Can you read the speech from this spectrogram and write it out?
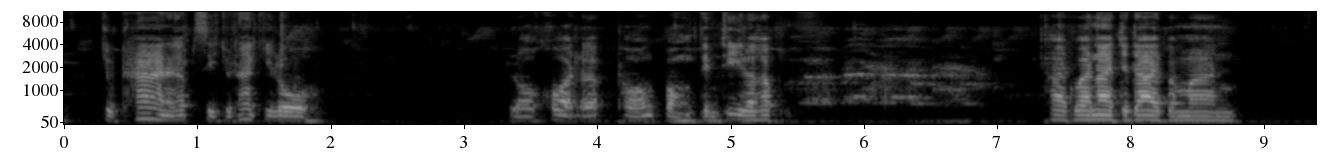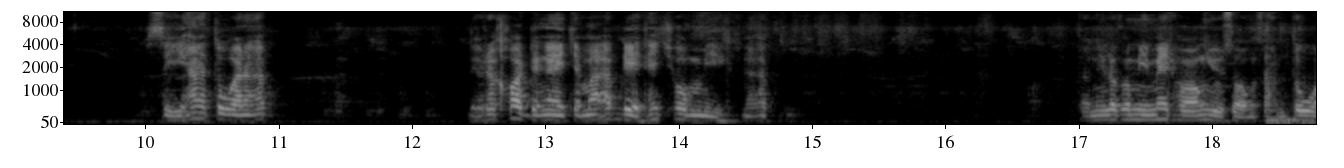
4.5 นะครับ 4.5 กิโลรอคลอดแล้วท้องป่องเต็มที่แล้วครับ คาดว่าน่าจะได้ประมาณสี่ห้าตัวนะครับ เดี๋ยวถ้าคลอดยังไงจะมาอัปเดตให้ชมอีกนะครับ ตอนนี้เราก็มีแม่ท้องอยู่สองสามตัว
